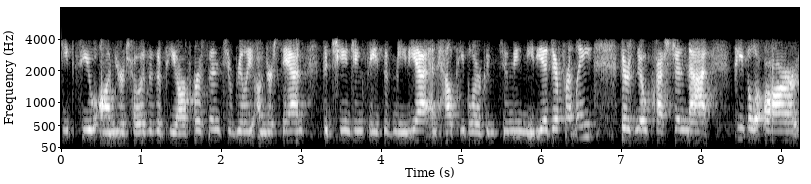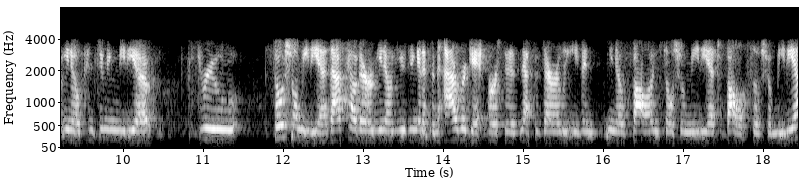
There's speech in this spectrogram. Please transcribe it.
keeps you on your toes as a PR person to really understand the changing face of media and how people are consuming media differently. There's no question that people are, you know, consuming media through social media, that's how they're, you know, using it as an aggregate versus necessarily even, you know, following social media to follow social media.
